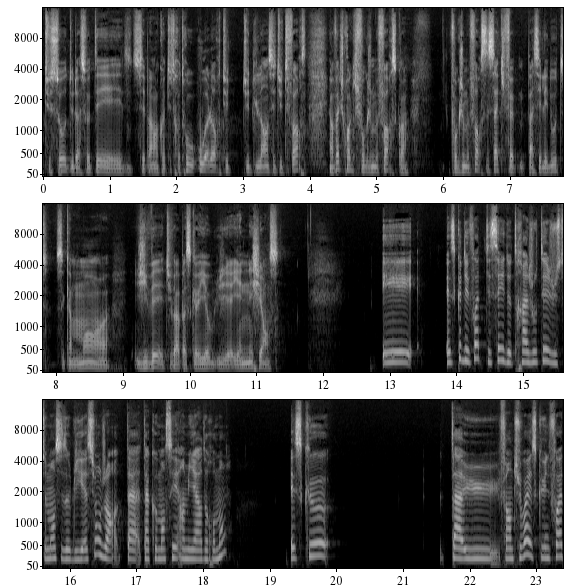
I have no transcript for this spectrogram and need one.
tu sautes, tu dois sauter et tu sais pas dans quoi tu te retrouves, ou alors tu, tu te lances et tu te forces. Et en fait, je crois qu'il faut que je me force, quoi. Il faut que je me force, c'est ça qui fait passer les doutes. C'est qu'à un moment, euh, j'y vais, tu vois, parce qu'il y, a y a une échéance. Et est-ce que des fois, tu essayes de te rajouter justement ces obligations? Genre, t'as as commencé un milliard de romans. Est-ce que t'as eu. Enfin, tu vois, est-ce qu'une fois,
